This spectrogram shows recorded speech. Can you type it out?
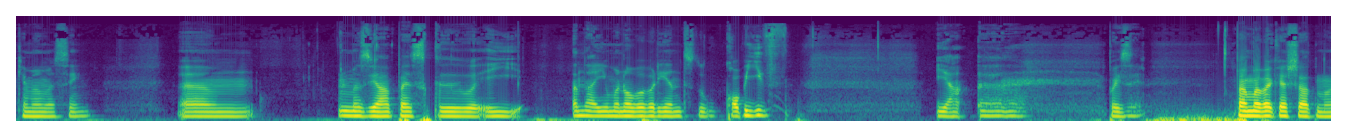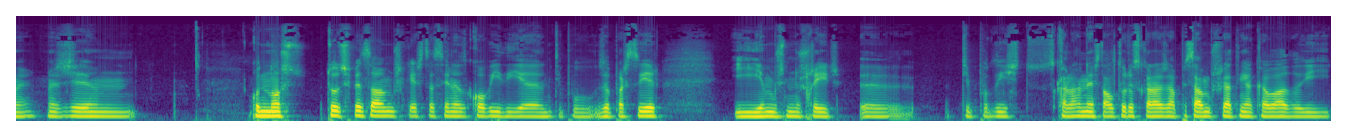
que é mesmo assim. Um, mas já parece que aí anda aí uma nova variante do Covid. Yeah, uh, pois é. Pá, é uma beca chato, não é? Mas um, quando nós todos pensávamos que esta cena de Covid ia tipo desaparecer e íamos nos rir uh, tipo disto, se calhar nesta altura se calhar já pensávamos que já tinha acabado e,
